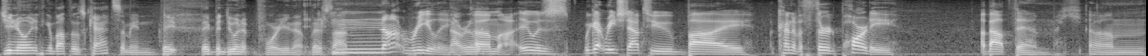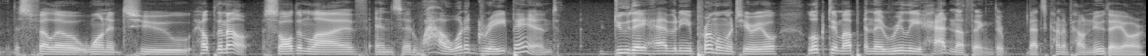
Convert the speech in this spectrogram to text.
Do you know anything about those cats? I mean, they they've been doing it before. You know, there's not. Not really. Not really? Um, it was we got reached out to by kind of a third party about them. Um, this fellow wanted to help them out, saw them live, and said, "Wow, what a great band! Do they have any promo material?" Looked him up, and they really had nothing. They're, that's kind of how new they are.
